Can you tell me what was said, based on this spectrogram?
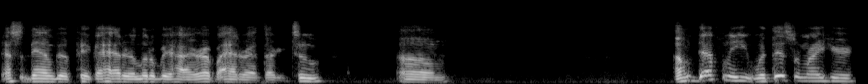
That's a damn good pick. I had her a little bit higher up. I had her at 32. Um, I'm definitely with this one right here.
